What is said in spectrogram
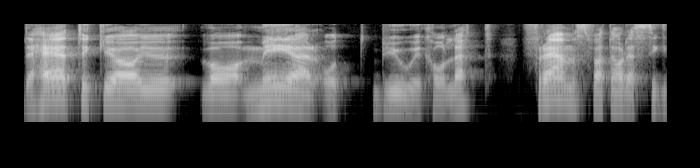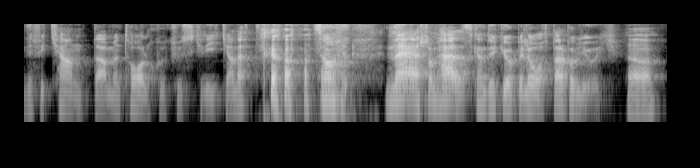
Det här tycker jag ju var mer åt Buick-hållet. Främst för att det har det signifikanta mentalsjukhusskrikandet. som när som helst kan dyka upp i låtar på Buick. Ja.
